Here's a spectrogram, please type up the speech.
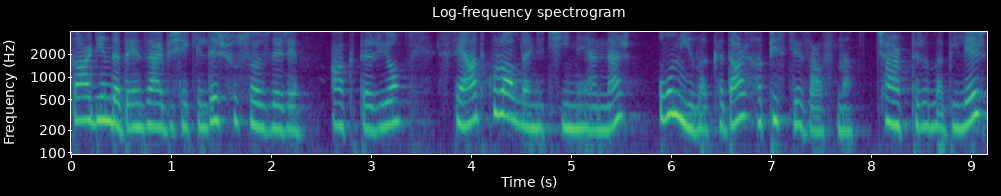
Guardian da benzer bir şekilde şu sözleri aktarıyor. Seyahat kurallarını çiğneyenler 10 yıla kadar hapis cezasına çarptırılabilir.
